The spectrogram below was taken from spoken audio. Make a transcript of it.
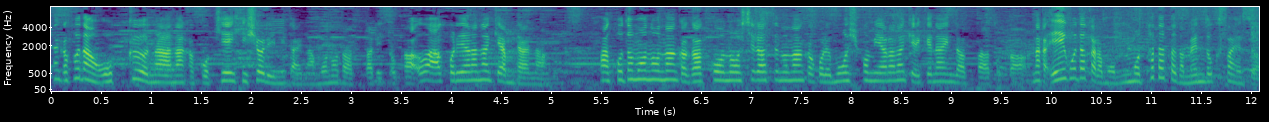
なんか普段億劫な、なんかこう経費処理みたいなものだったりとか、うわこれやらなきゃみたいな。あ、子供のなんか学校のお知らせのなんかこれ申し込みやらなきゃいけないんだったとか、なんか英語だからもう、もうただただめんどくさいんですよ。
